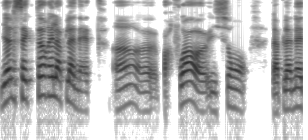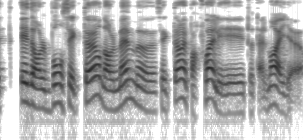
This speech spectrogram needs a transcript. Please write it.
il y a le secteur et la planète. Hein, parfois ils sont la planète est dans le bon secteur, dans le même euh, secteur, et parfois elle est totalement ailleurs.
